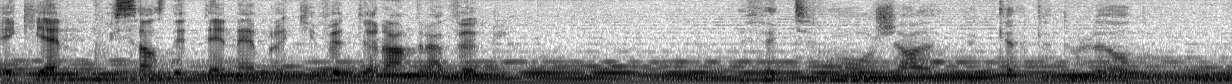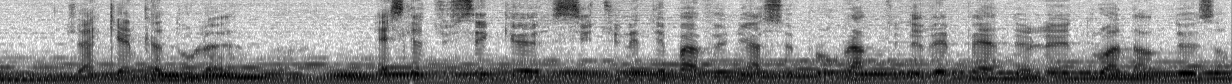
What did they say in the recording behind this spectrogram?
et qu'il y a une puissance des ténèbres qui veut te rendre aveugle? Effectivement, j'ai quelques douleurs. Tu as quelques douleurs. Est-ce que tu sais que si tu n'étais pas venu à ce programme, tu devais perdre l'œil droit dans deux ans?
